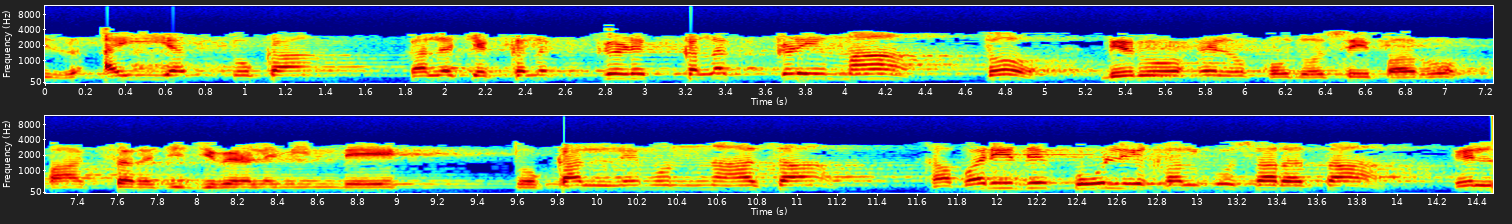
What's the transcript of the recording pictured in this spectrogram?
اذ ایتک کله چې کله کړه کله کړه ما تو بروح القدس پر روح پاک سره چې جبرئیل امین دی تو کلم الناس خبرې دې کولی خلقو سره تا فل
